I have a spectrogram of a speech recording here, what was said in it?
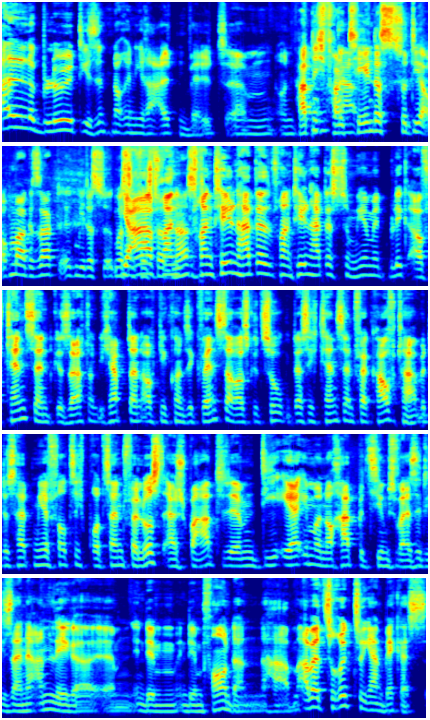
alle blöd, die sind noch in ihrer alten Welt. Ähm, und hat nicht Frank ja, Thelen das zu dir auch mal gesagt, irgendwie, dass du irgendwas ja, verstanden Frank, hast? Frank Thelen, hatte, Frank Thelen hat das zu mir mit Blick auf Tencent gesagt und ich habe dann auch die Konsequenz daraus gezogen, dass ich Tencent verkauft habe. Das hat mir 40 Prozent Verlust erspart, ähm, die er immer noch hat, beziehungsweise die seine Anleger ähm, in, dem, in dem Fonds dann haben. Aber zurück zu Jan Beckers.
